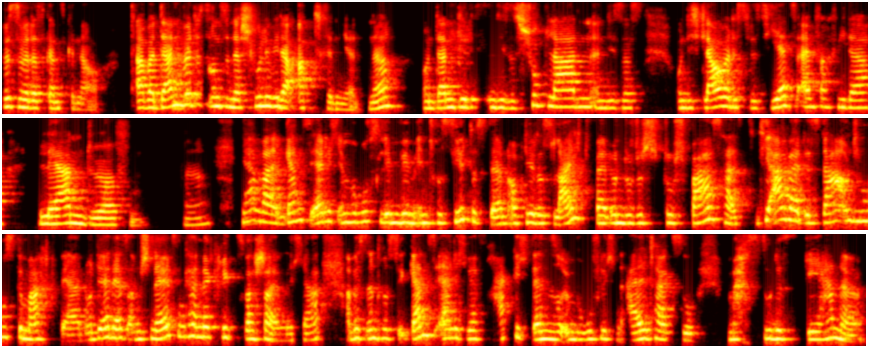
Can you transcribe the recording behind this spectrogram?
wissen wir das ganz genau. Aber dann wird es uns in der Schule wieder abtrainiert, ne? Und dann geht es in dieses Schubladen, in dieses, und ich glaube, dass wir es jetzt einfach wieder lernen dürfen. Ja. weil ganz ehrlich, im Berufsleben, wem interessiert es denn, ob dir das leicht fällt und du, du Spaß hast? Die Arbeit ist da und die muss gemacht werden. Und der, der es am schnellsten kann, der kriegt es wahrscheinlich, ja. Aber es interessiert, ganz ehrlich, wer fragt dich denn so im beruflichen Alltag so, machst du das gerne?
